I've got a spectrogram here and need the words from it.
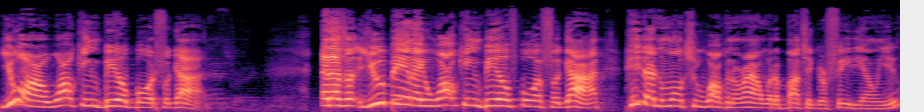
You are a walking billboard for God. And as a, you being a walking billboard for God, He doesn't want you walking around with a bunch of graffiti on you.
